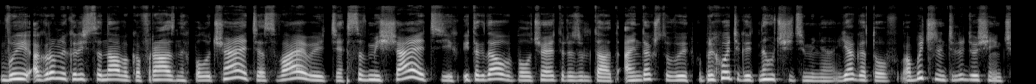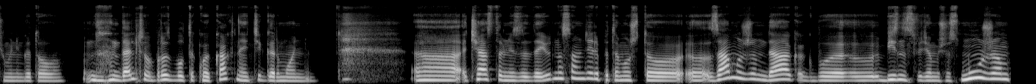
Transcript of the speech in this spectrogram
вы огромное количество навыков разных получаете, осваиваете, совмещаете их, и тогда вы получаете результат. А не так, что вы приходите и говорите, научите меня, я готов. Обычно эти люди вообще ни к чему не готовы. Дальше вопрос был такой, как найти гармонию? Э, часто мне задают, на самом деле, потому что э, замужем, да, как бы э, бизнес ведем еще с мужем,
